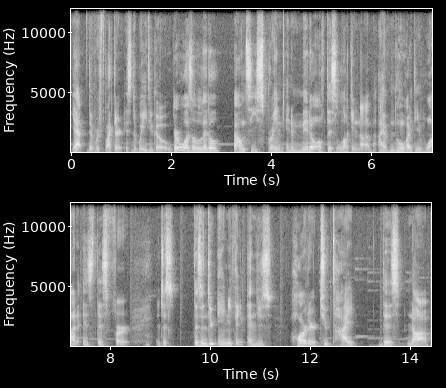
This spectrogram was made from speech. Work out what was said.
yeah, the reflector is the way to go. There was a little bouncy spring in the middle of this locking knob. I have no idea what is this for. It just doesn't do anything and just harder to tie this knob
